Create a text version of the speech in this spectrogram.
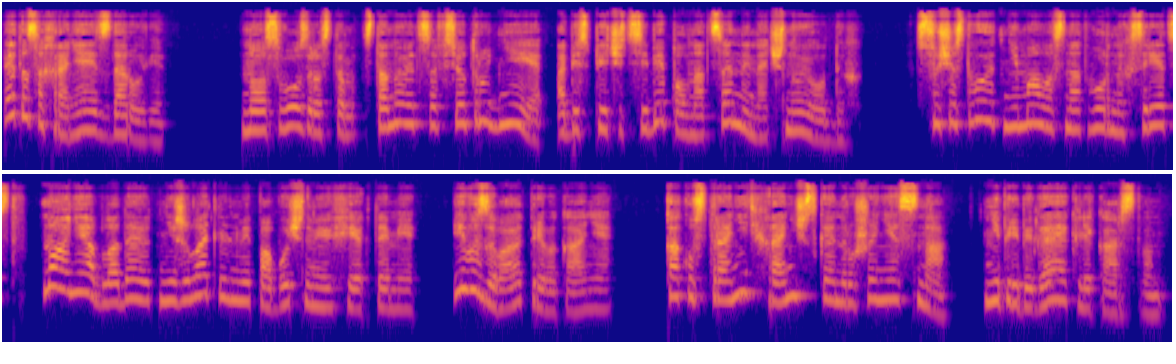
Это сохраняет здоровье. Но с возрастом становится все труднее обеспечить себе полноценный ночной отдых. Существует немало снотворных средств, но они обладают нежелательными побочными эффектами и вызывают привыкание. Как устранить хроническое нарушение сна, не прибегая к лекарствам?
